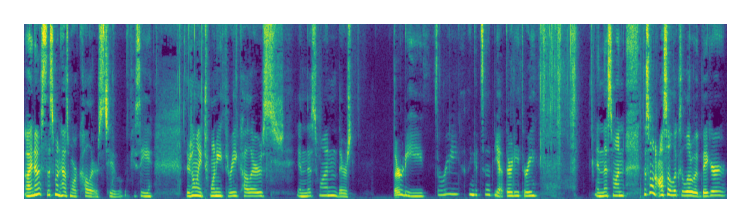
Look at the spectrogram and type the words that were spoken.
I noticed this one has more colors too. If you see, there's only 23 colors in this one. There's 33, I think it said. Yeah, 33 in this one. This one also looks a little bit bigger,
